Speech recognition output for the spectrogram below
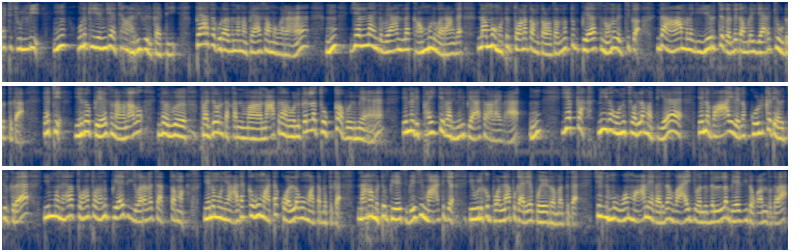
ஏட்டி சொல்லி ம் உனக்கு எங்கேயாச்சும் அறிவு இருக்காட்டி பேசக்கூடாதுன்னு நான் பேசாம வரேன். ம் எல்லாம் இந்த வேன்ல கம்முன்னு வராங்க. நம்ம மட்டும் தொண தொண தொண தொணத்து பேசணும்னு வச்சுக்க. இந்த ஆம்பளைங்க எரிச்ச கண்டு நம்மளை இறக்கி விட்றதுக்கா ஏட்டி ஏதோ பேசினாங்கனாலும் இந்த பஜோர் தக்கன் நாத்தனார்களுக்கு எல்லாம் தொக்கா போயிடுமே. என்னடி பைத்தியக்காரி மாரி பேசுறாளே இவ? ம் ஏக்கா நீ தான் ஒன்றும் சொல்ல மாட்டியே? என்ன வாயில் என்ன கொழுக்கட்டையை வச்சிருக்கிற? இம்ம நேரம் தொண தொணன்னு பேசிக்கிட்டு வரல சத்தமா. என்னமோ நீ அடக்கவும் மாட்டேன் கொல்லவும் மாட்டேன் பார்த்துக்க நான் மட்டும் பேசி பேசி மாட்டிக்க. இவளுக்கு பொல்லாப்பு கரையா போயிடுறேன் பார்த்துக்க என்னமோ உன் மாமியாக்காரி தான் வாய்க்கு வந்ததெல்லாம் பேசிட்டு உட்காந்துக்கிறான்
